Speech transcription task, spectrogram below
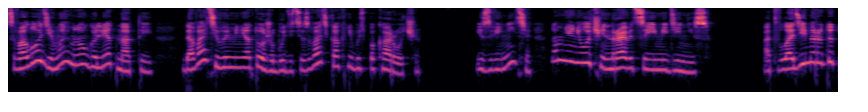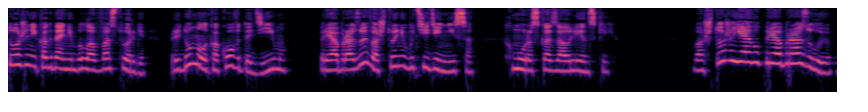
С Володей мы много лет на «ты». Давайте вы меня тоже будете звать как-нибудь покороче. Извините, но мне не очень нравится имя Денис. От Владимира ты тоже никогда не была в восторге. Придумала какого-то Диму. Преобразуй во что-нибудь и Дениса, — хмуро сказал Ленский. Во что же я его преобразую?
